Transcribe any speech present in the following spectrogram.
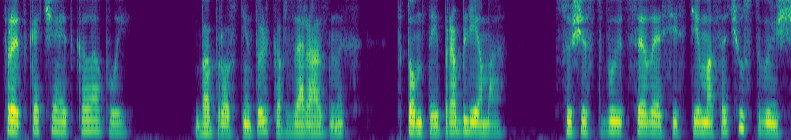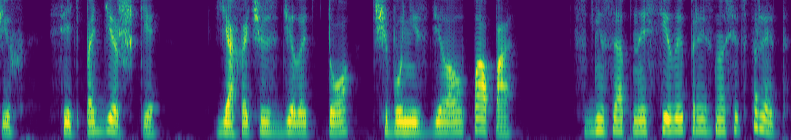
Фред качает головой. Вопрос не только в заразных. В том-то и проблема. Существует целая система сочувствующих, сеть поддержки. Я хочу сделать то, чего не сделал папа. С внезапной силой произносит Фред.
